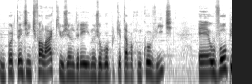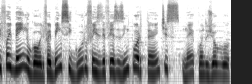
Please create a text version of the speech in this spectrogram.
Importante a gente falar que o Jandrei não jogou porque estava com Covid. É, o Volpe foi bem no gol, ele foi bem seguro, fez defesas importantes, né? Quando o jogo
